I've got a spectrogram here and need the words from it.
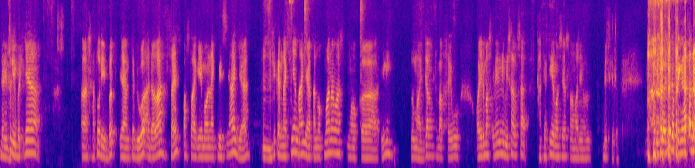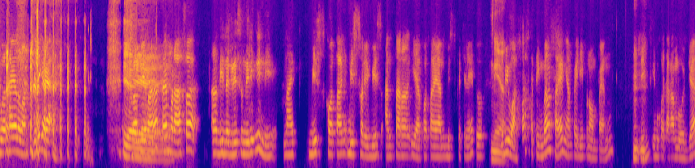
dan itu ribetnya uh, satu ribet. Yang kedua adalah saya pas lagi mau naik bisnya aja hmm. si keneknya nanya kan mau ke mana mas? Mau ke ini Lumajang Tembak Sewu. Oh iya mas ini nih bisa bisa. Hati-hati ya mas ya selama di bis gitu. Itu aja udah peringatan buat saya loh mas. Jadi kayak yeah, bagaimana yeah, yeah, saya iya. merasa uh, di negeri sendiri ini naik bis kotanya bis sorry bis antar ya kota yang bis kecilnya itu yeah. lebih was-was ketimbang saya nyampe di Phnom Penh mm -hmm. di ibu kota Kamboja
